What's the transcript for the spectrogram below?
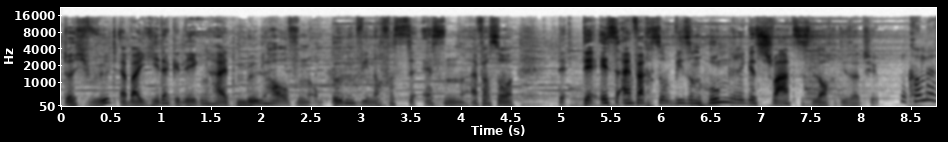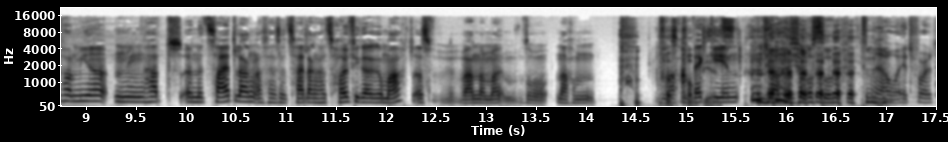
durchwühlt er bei jeder Gelegenheit Müllhaufen, um irgendwie noch was zu essen. Einfach so, der, der ist einfach so wie so ein hungriges schwarzes Loch, dieser Typ. Ein Kumpel von mir mh, hat eine Zeit lang, das heißt eine Zeit lang hat es häufiger gemacht. Wir waren dann mal so nach dem, Was nach dem kommt Weggehen. Ja, ich auch so. Ja, wait for it.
